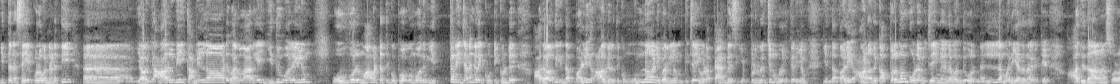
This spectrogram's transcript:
இத்தனை செயற்குழுவை நடத்தி யா- யாருமே தமிழ்நாடு வரலாறுலே இதுவரையிலும் ஒவ்வொரு மாவட்டத்துக்கு போகும்போதும் இத்தனை ஜனங்களை கூட்டிக் கொண்டு அதாவது இந்த பலி ஆகிறதுக்கு முன்னாடி வரலும் விஜயோட பேன் பேஸ் எப்படி இருந்துச்சுன்னு உங்களுக்கு தெரியும். இந்த பலி ஆனதுக்கு அப்புறமும் கூட விஜய் மேலே வந்து ஒரு நல்ல மரியாதை தான் இருக்குது அதுதான் நான் சொல்ல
